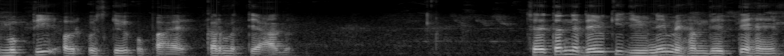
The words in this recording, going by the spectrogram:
मुक्ति और उसके उपाय, कर्म त्याग। चैतन्य देव की जीवनी में हम देखते हैं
